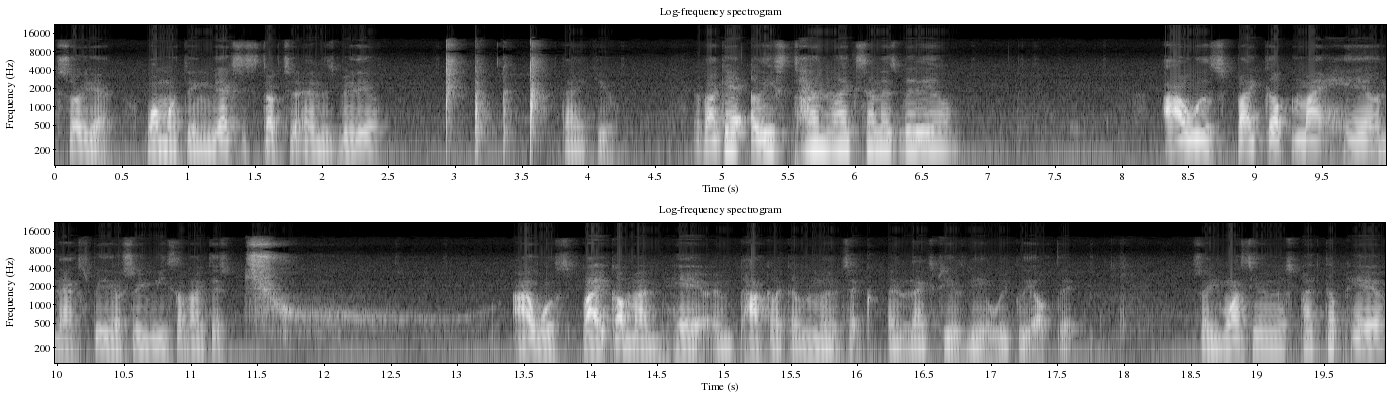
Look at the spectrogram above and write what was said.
So yeah, one more thing. We actually stuck to the end of this video. Thank you. If I get at least 10 likes on this video, I will spike up my hair next video. So you be something like this. I will spike up my hair and talk like a lunatic in the next PSV weekly update. So you want to see me with spiked up hair?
